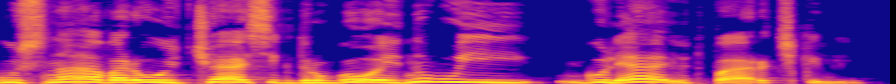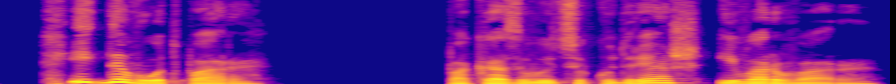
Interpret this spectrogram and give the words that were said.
у сна воруют часик-другой, ну и гуляют парочками. И да вот пара. Показываются Кудряш и Варвара.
